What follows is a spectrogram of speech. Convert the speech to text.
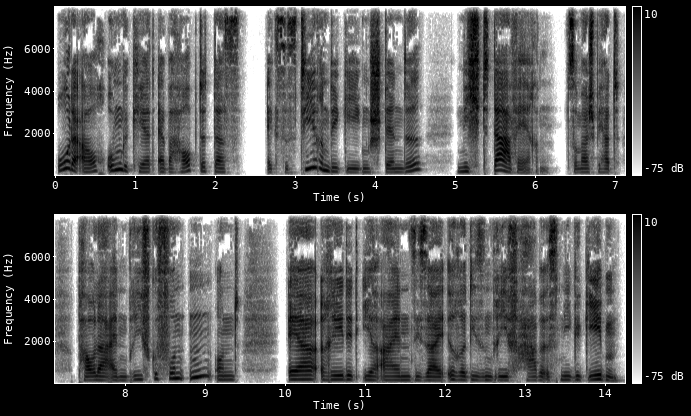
Oder auch umgekehrt, er behauptet, dass existierende Gegenstände nicht da wären. Zum Beispiel hat Paula einen Brief gefunden und er redet ihr ein, sie sei irre, diesen Brief habe es nie gegeben.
